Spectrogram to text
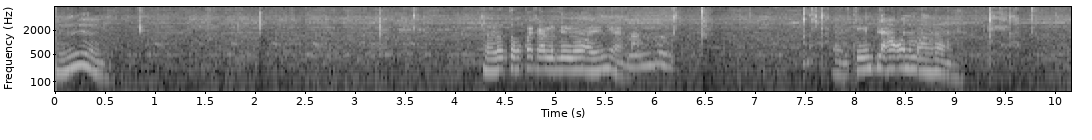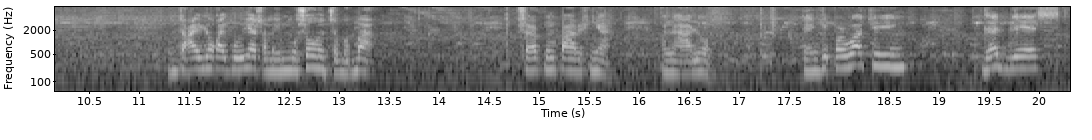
Mmm. Malutong pa talaga yung ano niya. Mango. Tinimpla ako ng maanghang. Punta kayo kay kuya sa may muson, sa baba. Sarap ng pares niya. Panalo. Thank you for watching. God bless.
